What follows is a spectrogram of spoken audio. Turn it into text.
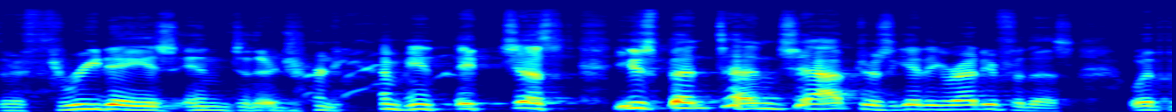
they're three days into their journey. I mean, they just you spent 10 chapters getting ready for this with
